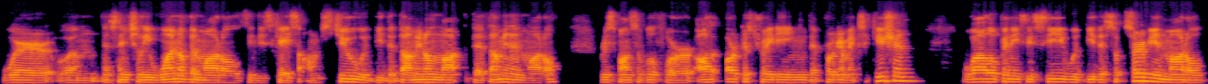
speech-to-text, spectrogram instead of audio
where um, essentially one of the models, in this case OmpSs-2, would be the dominant the dominant model responsible for orchestrating the program execution, while OpenACC would be the subservient model,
